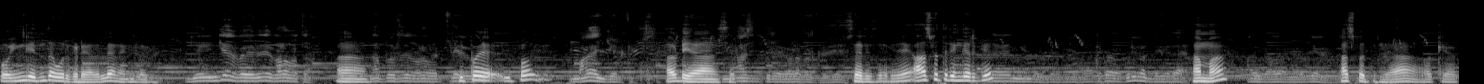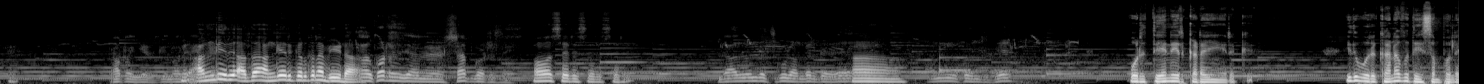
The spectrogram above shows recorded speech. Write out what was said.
ஓ இங்கே இந்த ஊர் கிடையாதுல்ல எங்களுக்கு? இங்கே இங்கே வேலை பார்த்தோம் நாற்பது வருஷம் வேலை பார்த்து இப்போ இப்போ? மகா இங்கே இருக்கு. அப்படியா? சரி. ஆஸ்பத்திரியில் வேலை பார்க்குது. சரி சரி. ஆஸ்பத்திரி எங்கே தெரியல ஆமாம் ஆஸ்பத்திரியா? ஓகே ஓகே. பாப்பா இங்கே இருக்குது அங்கே இரு அதான் அங்கே இருக்கிறதுலாம் வீடா? கோட்டர்ஸ் ஸ்டாப் கோட்டர்ஸ் ஓ சரி சரி சரி. அது வந்து ஸ்கூல் அங்கே இருக்குது ஆ. அங்கே கோயில் இருக்குது ஒரு தேநீர் கடையும் இருக்குது இது ஒரு கனவு தேசம் போல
